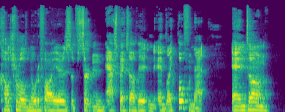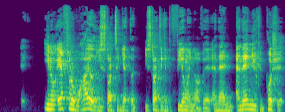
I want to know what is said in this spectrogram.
cultural notifiers of certain aspects of it, and and like pull from that, and um, you know after a while you start to get the you start to get the feeling of it, and then and then you can push it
